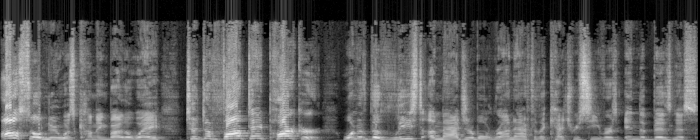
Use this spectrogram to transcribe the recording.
also knew was coming, by the way, to DeVante Parker, one of the least imaginable run after the catch receivers receivers in the business.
